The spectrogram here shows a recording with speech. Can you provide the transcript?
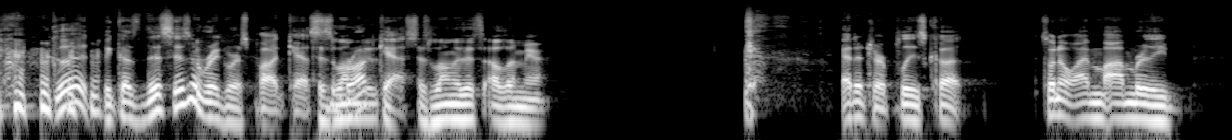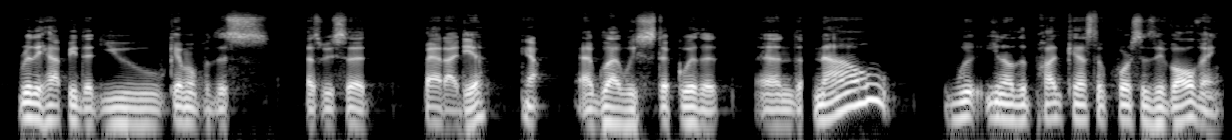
good because this is a rigorous podcast. It's a broadcast. as, as long as it's Alamir. editor, please cut. So no, I'm I'm really really happy that you came up with this, as we said, bad idea. Yeah. I'm glad we stick with it. And now, we, you know, the podcast, of course, is evolving,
